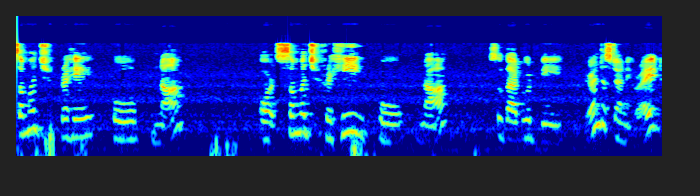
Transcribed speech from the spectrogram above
samajh rahe ho na or samajh rahi ho na so that would be your understanding right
